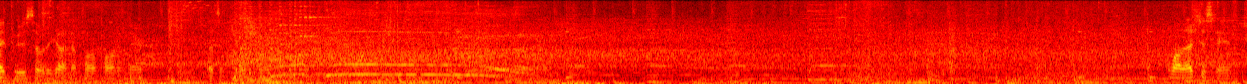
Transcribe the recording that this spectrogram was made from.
I boost, I would have gotten a bump on him there. That's unfortunate. Wow, that's just in.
